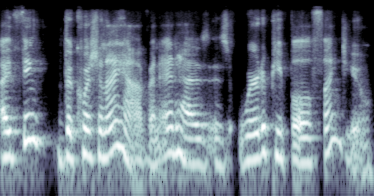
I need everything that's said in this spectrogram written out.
I think the question I have and Ed has is where do people find you?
